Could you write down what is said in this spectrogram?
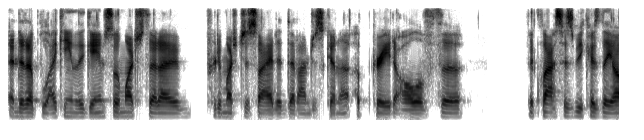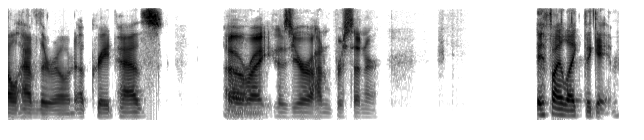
ended up liking the game so much that I pretty much decided that I'm just going to upgrade all of the the classes because they all have their own upgrade paths. Oh, Um, right, because you're a hundred percenter. If I like the game,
